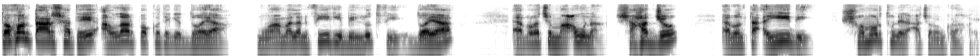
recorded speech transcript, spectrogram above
তখন তার সাথে আল্লাহর পক্ষ থেকে দয়া, মুআমালান ফি কি বিল লুৎফি, দয়া এবং হচ্ছে মাউনা, সাহায্য এবং তা তাইদি সমর্থনের আচরণ করা হয়।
